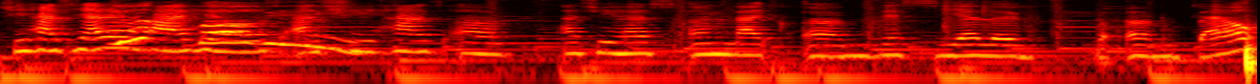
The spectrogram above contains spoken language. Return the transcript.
She has yellow high heels and she has, um, and she has, um, like, um, this yellow, um, belt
